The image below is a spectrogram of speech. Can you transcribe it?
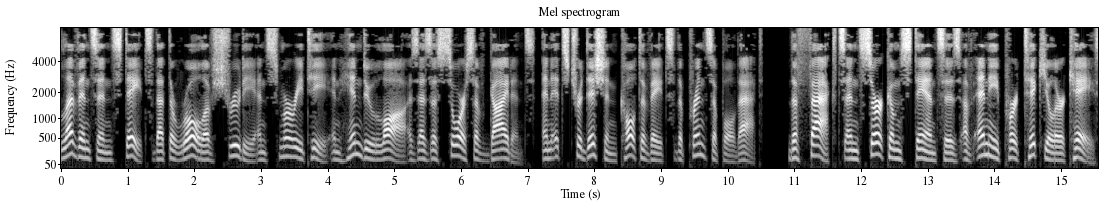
Levinson states that the role of Shruti and Smriti in Hindu law is as a source of guidance, and its tradition cultivates the principle that the facts and circumstances of any particular case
